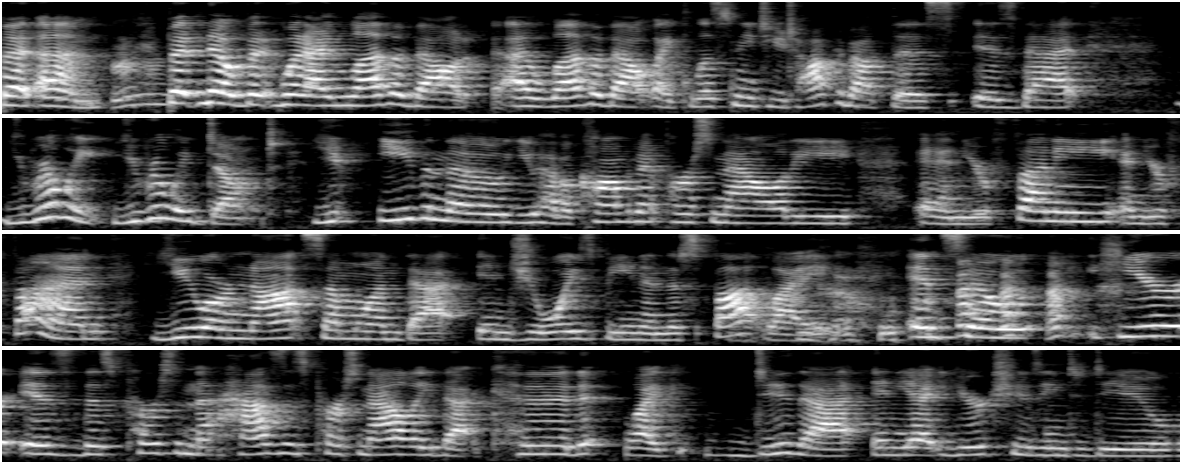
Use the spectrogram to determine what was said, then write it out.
But um, but no. But what I love about I love about like listening to you talk about this is that you really you really don't you even though you have a confident personality and you're funny and you're fun you are not someone that enjoys being in the spotlight and so here is this person that has this personality that could like do that and yet you're choosing to do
